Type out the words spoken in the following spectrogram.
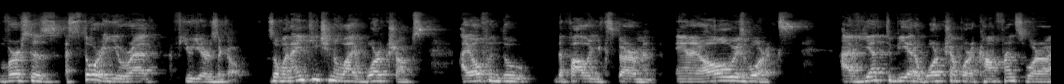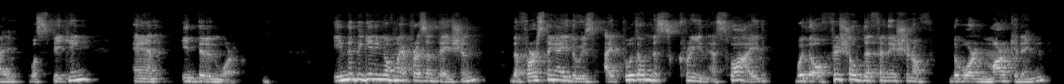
versus a story you read a few years ago. So when I teach in live workshops, I often do the following experiment, and it always works. I've yet to be at a workshop or a conference where I was speaking and it didn't work. In the beginning of my presentation, the first thing I do is I put on the screen a slide with the official definition of the word marketing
